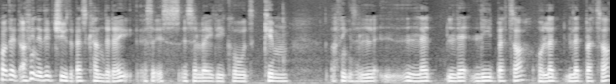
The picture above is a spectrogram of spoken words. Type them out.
well, they, I think they did choose the best candidate. It's a, it's, it's a lady called Kim. I think it's a lead lead lead better or lead lead better.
